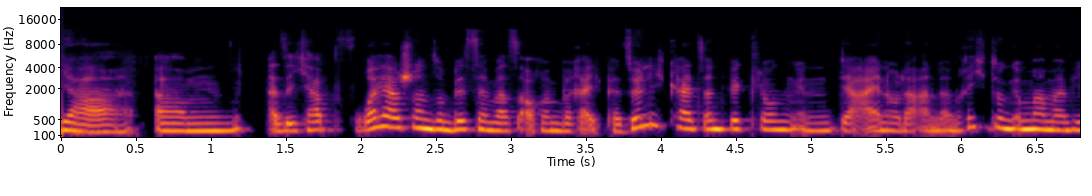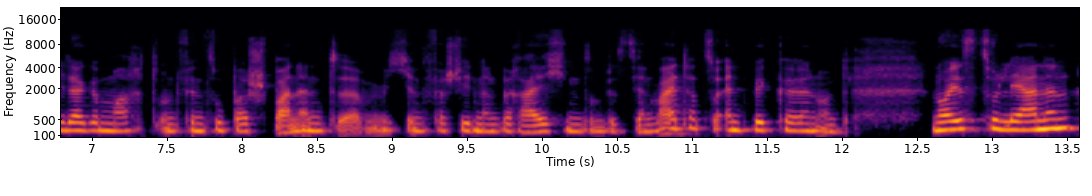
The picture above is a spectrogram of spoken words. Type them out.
Ja, ähm, also ich habe vorher schon so ein bisschen was auch im Bereich Persönlichkeitsentwicklung in der einen oder anderen Richtung immer mal wieder gemacht und finde super spannend, äh, mich in verschiedenen Bereichen so ein bisschen weiterzuentwickeln und Neues zu lernen.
